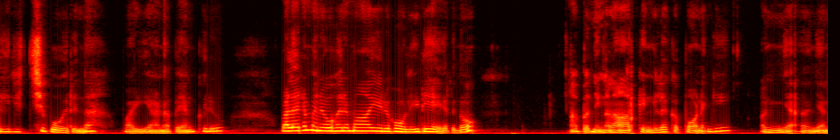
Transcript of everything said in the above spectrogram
തിരിച്ചു പോരുന്ന വഴിയാണ്. അപ്പോൾ ഞങ്ങൾക്കൊരു വളരെ മനോഹരമായൊരു ഹോളിഡേ ആയിരുന്നു. അപ്പോൾ നിങ്ങൾ ആർക്കെങ്കിലുമൊക്കെ പോകണമെങ്കിൽ ഞാൻ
